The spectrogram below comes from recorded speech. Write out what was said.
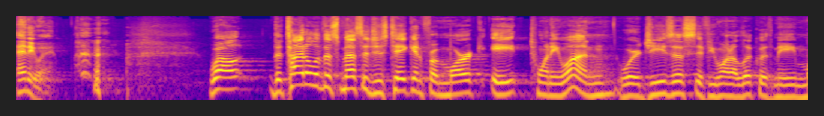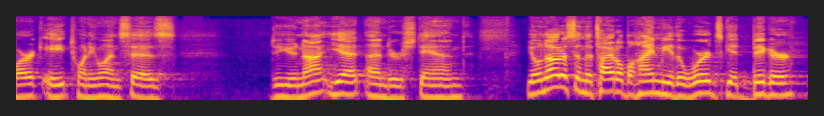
Anyway, well, the title of this message is taken from Mark 8:21, where Jesus, if you want to look with me, Mark 8:21 says, do you not yet understand? You'll notice in the title behind me, the words get bigger.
